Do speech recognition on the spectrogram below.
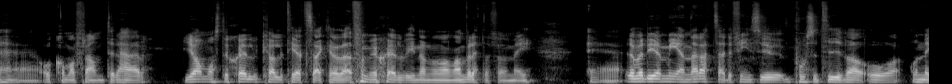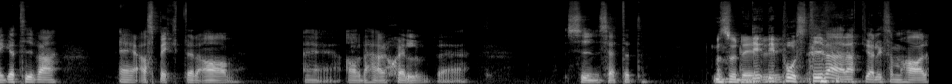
eh, och komma fram till det här. Jag måste själv kvalitetssäkra det här för mig själv innan någon annan berättar för mig. Eh, det var det jag menar, att så här, det finns ju positiva och, och negativa eh, aspekter av, eh, av det här själv, synsättet. Men så det, Det, det positiva är att jag liksom har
